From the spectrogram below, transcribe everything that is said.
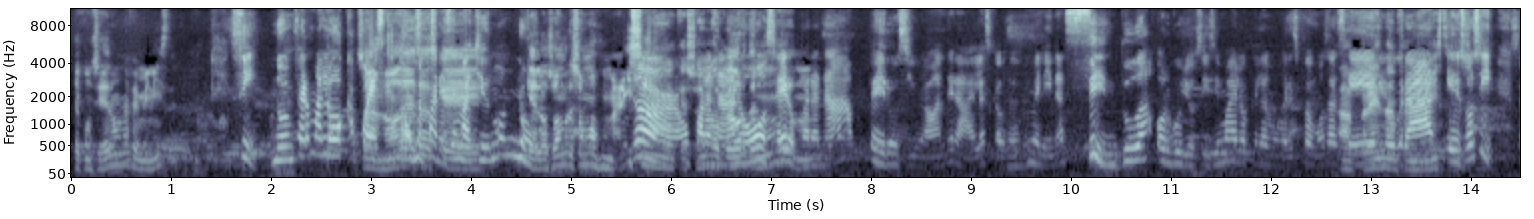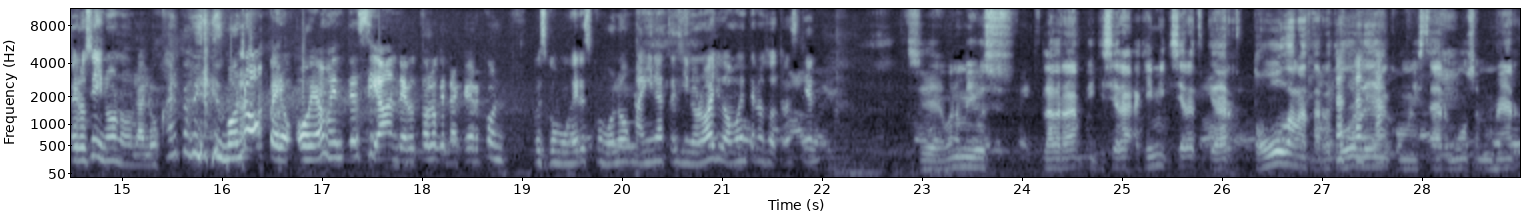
¿Te consideras una feminista? Sí, no enferma loca, pues que todo me parece machismo, no. Que los hombres somos malísimos, no, que son para lo nada, peor no, del mundo, cero, ¿no? para nada, pero sí una banderada de las causas femeninas, sin duda orgullosísima de lo que las mujeres podemos hacer, Aprendan, lograr, feministas. eso sí, pero sí, no, no, la loca del feminismo no, pero obviamente sí abandero todo lo que tenga que ver con, pues con mujeres, como no, imagínate, si no nos ayudamos entre nosotras, ¿quién? Sí, bueno amigos, la verdad me quisiera, aquí me quisiera quedar toda la tarde, todo el día con esta hermosa mujer,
